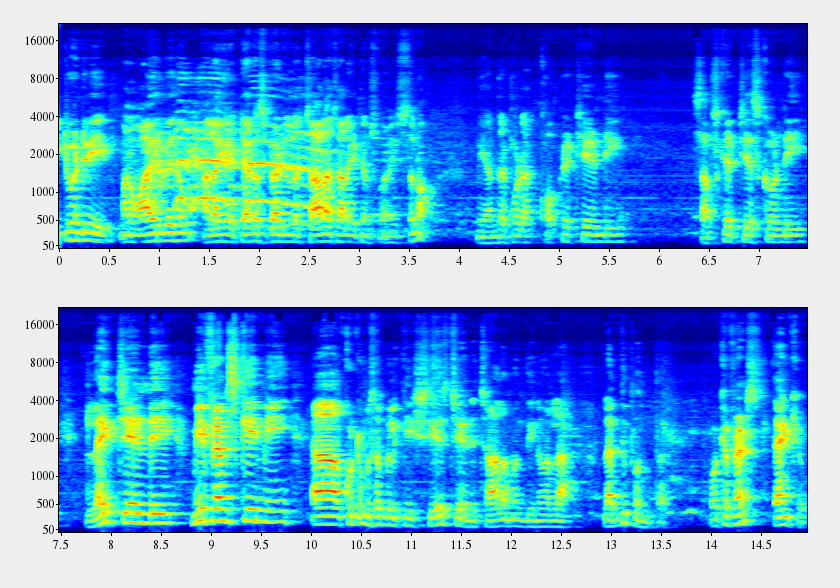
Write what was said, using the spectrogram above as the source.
ఇటువంటివి మనం ఆయుర్వేదం అలాగే టెర్రస్ గార్డెన్లో చాలా చాలా ఐటమ్స్ మనం ఇస్తున్నాం. మీ అందరు కూడా కోఆపరేట్ చేయండి. సబ్స్క్రైబ్ చేసుకోండి. లైక్ చేయండి. మీ ఫ్రెండ్స్కి మీ కుటుంబ సభ్యులకి షేర్ చేయండి. చాలామంది దీనివల్ల లబ్ధి పొందుతారు. ఓకే ఫ్రెండ్స్? థ్యాంక్ యూ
